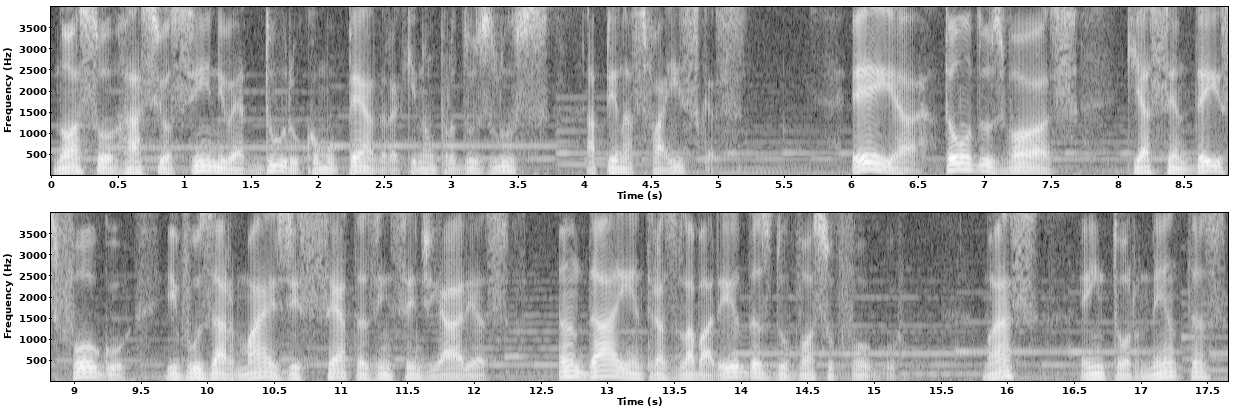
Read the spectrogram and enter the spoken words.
Nosso raciocínio é duro como pedra que não produz luz, apenas faíscas. Eia, todos vós que acendeis fogo e vos armais de setas incendiárias, andai entre as labaredas do vosso fogo, mas em tormentas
